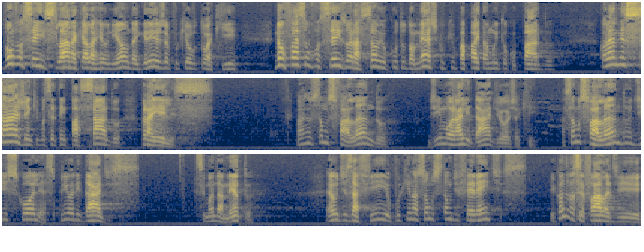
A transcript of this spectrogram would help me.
Vão vocês lá naquela reunião da igreja, porque eu estou aqui. Não façam vocês oração e o culto doméstico, que o papai está muito ocupado. Qual é a mensagem que você tem passado para eles? Nós não estamos falando de imoralidade hoje aqui. Nós estamos falando de escolhas, prioridades. Esse mandamento é um desafio porque nós somos tão diferentes. E quando você fala de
